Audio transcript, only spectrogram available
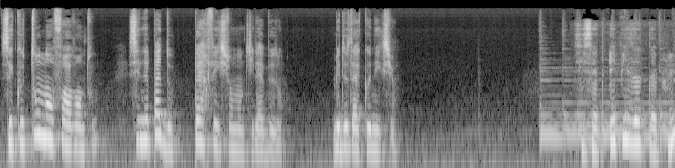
c'est que ton enfant avant tout, ce n'est pas de perfection dont il a besoin, mais de ta connexion. Si cet épisode t'a plu,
